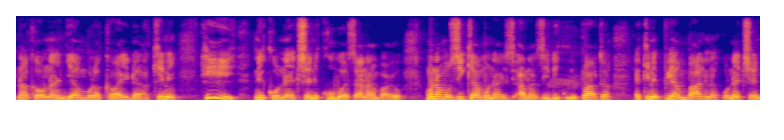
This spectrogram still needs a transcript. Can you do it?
na akaona ni jambo la kawaida, lakini hii ni connection kubwa sana ambayo mwanamuziki Harmonize anazidi kuipata. Lakini pia mbali na connection,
